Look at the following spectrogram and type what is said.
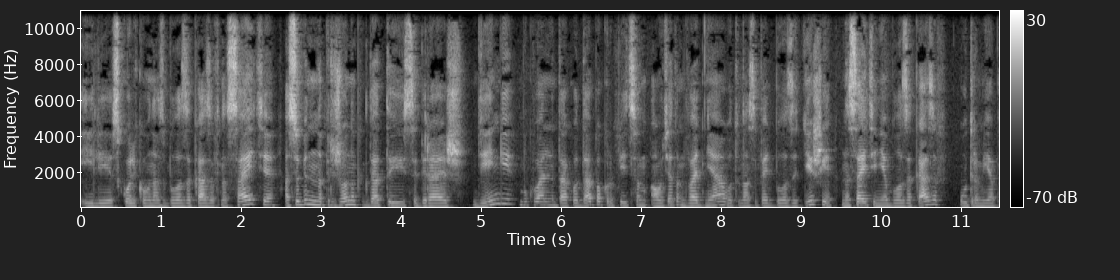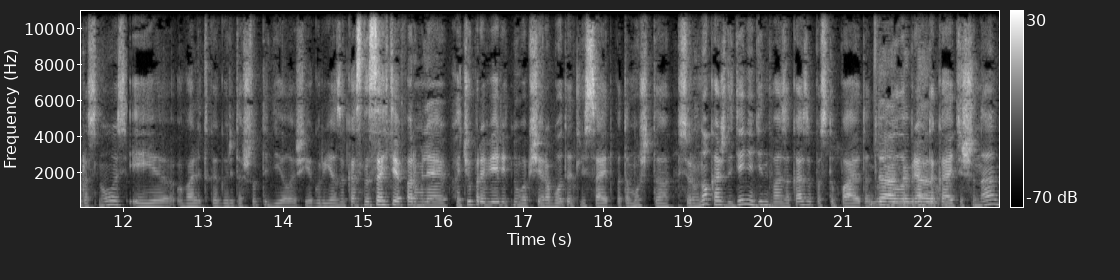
или сколько у нас было заказов на сайте, Особенно напряженно, когда ты собираешь деньги, буквально так вот, да, по крупицам, а у тебя там два дня, вот у нас опять было затишье, на сайте не было заказов, Утром я проснулась, и Валя такая говорит, а что ты делаешь? Я говорю, я заказ на сайте оформляю. Хочу проверить, ну, вообще работает ли сайт, потому что все равно каждый день один-два заказа поступают. А тут да, была когда... прям такая тишина,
